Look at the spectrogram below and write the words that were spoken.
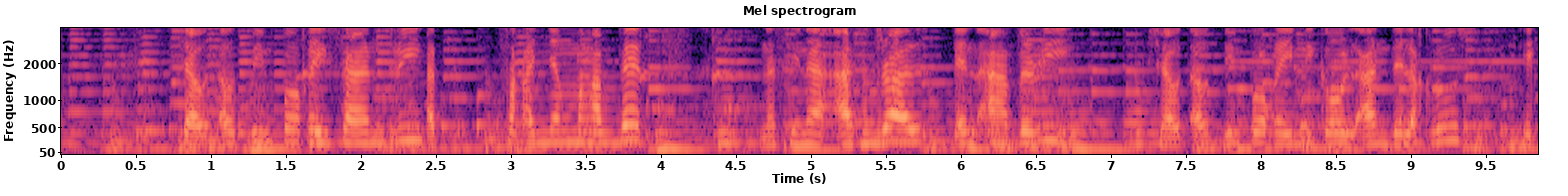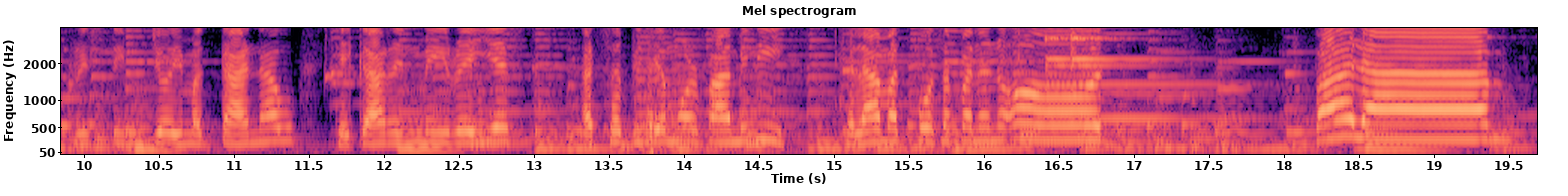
Shoutout din po kay Sandri at sa kanyang mga pets na sina Astral and Avery. Shoutout din po kay Nicole Ann de la Cruz, kay Christine Joy Magtanaw, kay Karen May Reyes at sa Villamor family. Salamat po sa panonood! Paalam!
